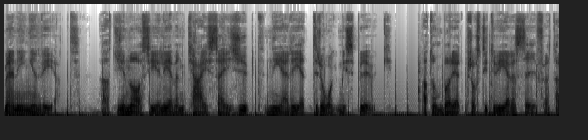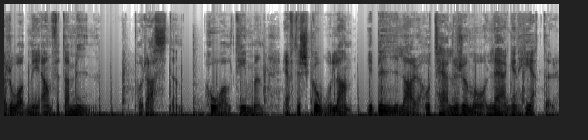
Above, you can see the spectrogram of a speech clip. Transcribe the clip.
Men ingen vet att gymnasieeleven Kajsa är djupt nere i ett drogmissbruk. Att hon börjat prostituera sig för att ha råd med amfetamin. På rasten, håltimmen, efter skolan, i bilar, hotellrum och lägenheter.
